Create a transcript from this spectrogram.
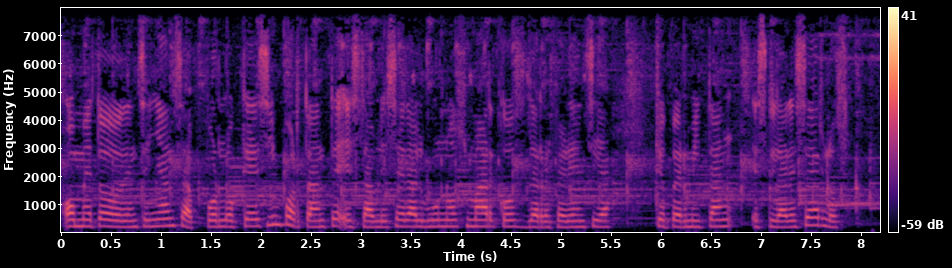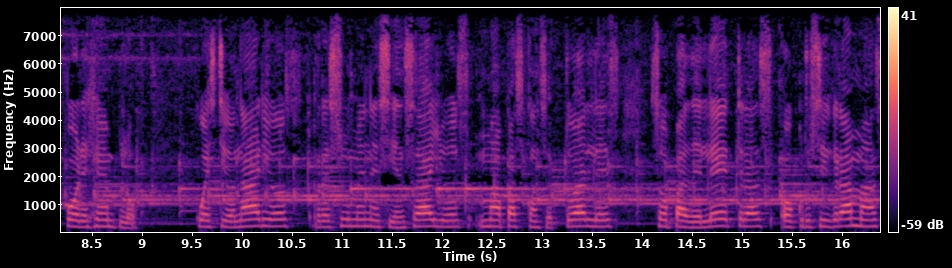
o método de enseñanza, por lo que es importante establecer algunos marcos de referencia que permitan esclarecerlos. Por ejemplo, cuestionarios, resúmenes y ensayos, mapas conceptuales, sopa de letras o crucigramas,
